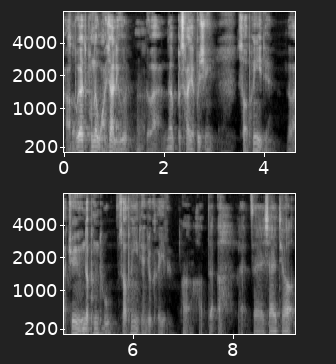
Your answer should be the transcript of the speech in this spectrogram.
啊，不要喷的往下流，对吧？那不擦也不行，少喷一点，对吧？均匀的喷涂，少喷一点就可以了。啊，好的啊，来再下一条，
